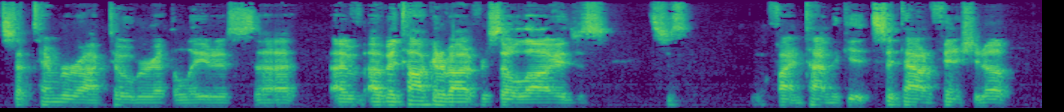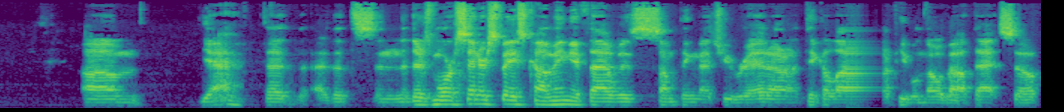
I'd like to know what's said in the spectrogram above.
September, October at the latest. Uh, I've I've been talking about it for so long. It just it's just find time to get sit down and finish it up. Um, yeah, that that's and there's more center space coming. If that was something that you read, I don't think a lot of people know about that. So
